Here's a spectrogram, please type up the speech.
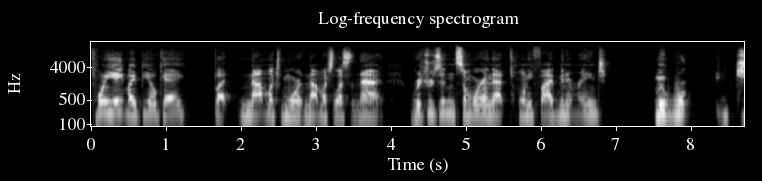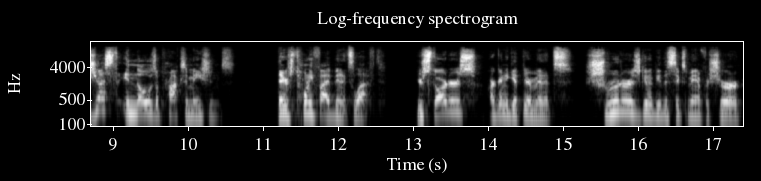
28 might be okay, but not much more, not much less than that. Richardson, somewhere in that 25 minute range. I mean, just in those approximations, there's 25 minutes left. Your starters are going to get their minutes. Schroeder is going to be the sixth man for sure.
